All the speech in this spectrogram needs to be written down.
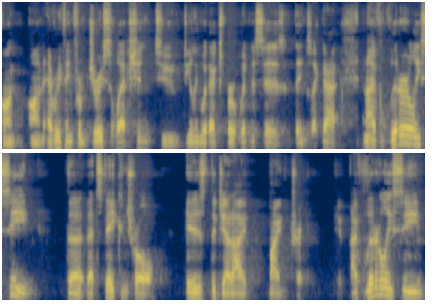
on on everything from jury selection to dealing with expert witnesses and things like that. And I've literally seen the that state control is the Jedi mind trick. I've literally seen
